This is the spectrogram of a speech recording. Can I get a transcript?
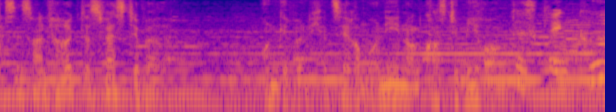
Es ist ein verrücktes Festival. Ungewöhnliche Zeremonien und Kostümierung. Das klingt cool.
